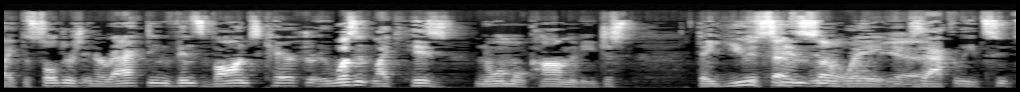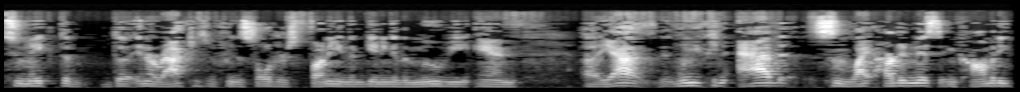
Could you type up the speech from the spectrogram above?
like the soldiers interacting, Vince Vaughn's character, it wasn't like his normal comedy. Just they used him in a way yeah. exactly to, to make the, the interactions between the soldiers funny in the beginning of the movie and uh, yeah, when you can add some lightheartedness and comedy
